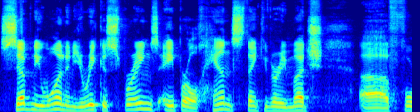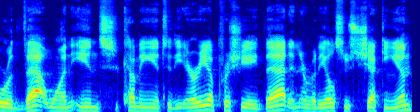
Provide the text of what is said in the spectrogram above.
71 in Eureka Springs, April Hence, thank you very much uh, for that one into, coming into the area. Appreciate that, and everybody else who's checking in.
